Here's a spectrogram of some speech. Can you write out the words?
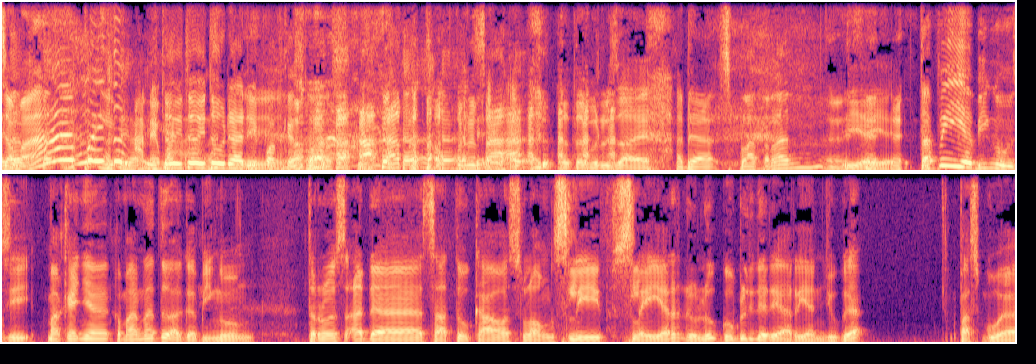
macam itu. apa itu? Iya, itu, itu itu udah di Iya. podcast Mas. Tetap berusaha. Tetap berusaha ya. Ada splateran. eh. iya iya. Tapi ya bingung sih. Makanya ke mana tuh agak bingung. Terus ada satu kaos long sleeve Slayer dulu gue beli dari Aryan juga. Pas gue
